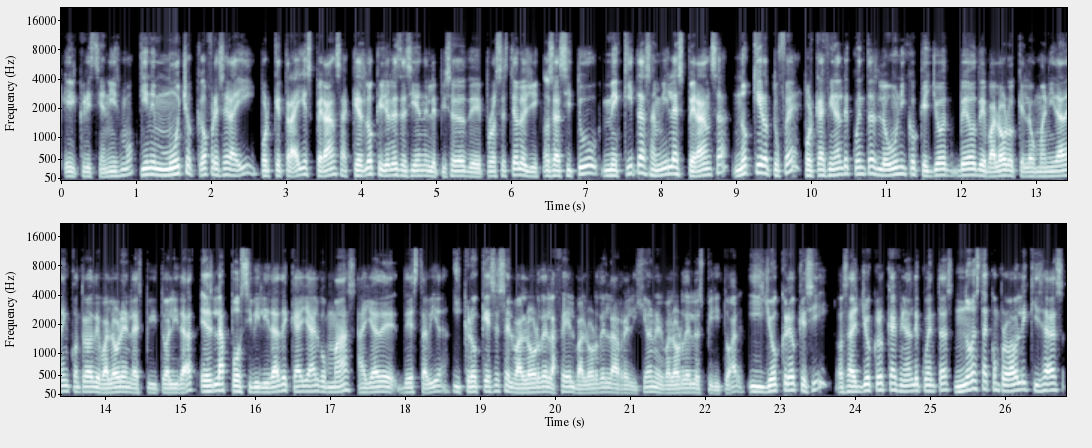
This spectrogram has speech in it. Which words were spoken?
el cristianismo, tiene mucho que ofrecer ahí, porque trae esperanza, que es lo que yo les decía en el episodio de Process Theology. O sea, si tú me quitas a mí la esperanza, no quiero tu fe, porque al final de cuentas lo único que yo veo de valor o que la humanidad ha encontrado de valor en la espiritualidad es la posibilidad de que haya algo más allá de, de esta vida. Y creo que ese es el valor de la fe, el valor de la religión, el valor de lo espiritual. Y yo creo que sí, o sea, yo creo que al final de cuentas no está comprobable y quizás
